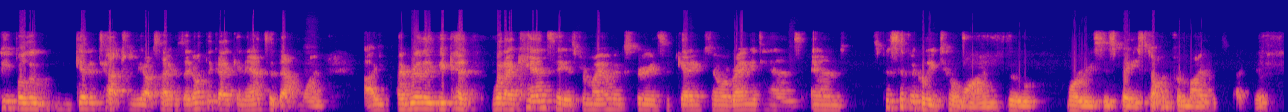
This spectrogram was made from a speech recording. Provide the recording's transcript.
people who get attached from the outside because I don't think I can answer that one. I, I really because what I can say is from my own experience of getting to know orangutans and specifically Towan, who Maurice is based on, from my perspective.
